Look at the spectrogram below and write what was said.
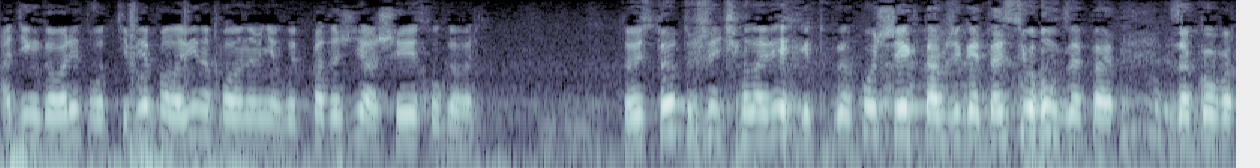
один говорит, вот тебе половина, половина мне. Говорит, подожди, а шейху, говорит. То есть тот уже человек, какой шейх, там же, говорит, осел закопан.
